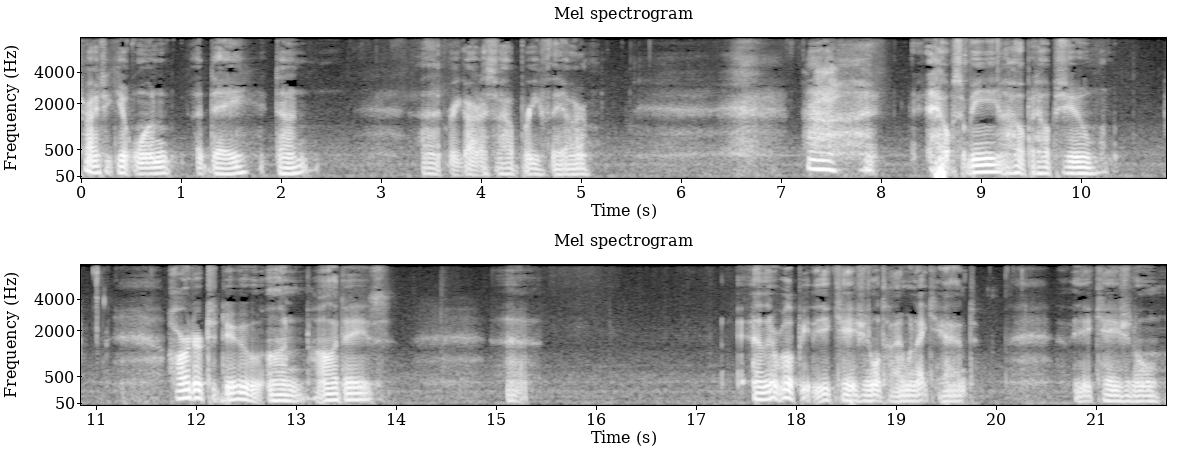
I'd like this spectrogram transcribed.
try to get one a day done, uh, regardless of how brief they are. it helps me. I hope it helps you harder to do on holidays. Uh, and there will be the occasional time when I can't, the occasional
